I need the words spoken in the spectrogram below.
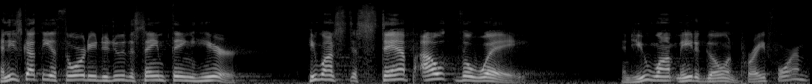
and he's got the authority to do the same thing here. He wants to stamp out the way. And you want me to go and pray for him?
